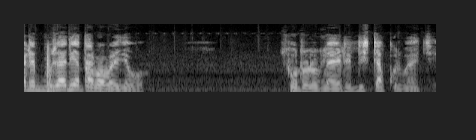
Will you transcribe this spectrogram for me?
এটা বুঝাই দিয়ে তারপর বাড়ি যাব। ছোটো লোক এটা ডিস্টার্ব করবে আইছে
